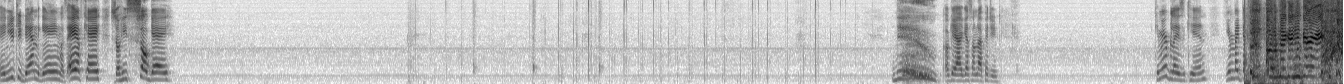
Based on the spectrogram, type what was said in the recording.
And YouTube damn the game was AFK, so he's so gay. No. Okay, I guess I'm not pitching. Come here, Blaziken. You're my best. Oh, nigga, you gay!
